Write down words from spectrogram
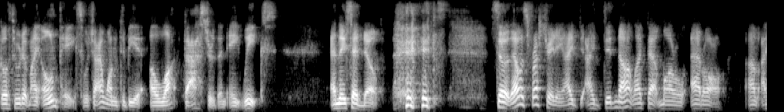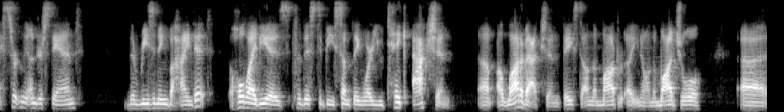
go through it at my own pace, which I wanted to be a lot faster than eight weeks. And they said no. So that was frustrating. I, I did not like that model at all. Um, I certainly understand the reasoning behind it. The whole idea is for this to be something where you take action, um, a lot of action based on the mod, uh, you know, on the module, uh,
